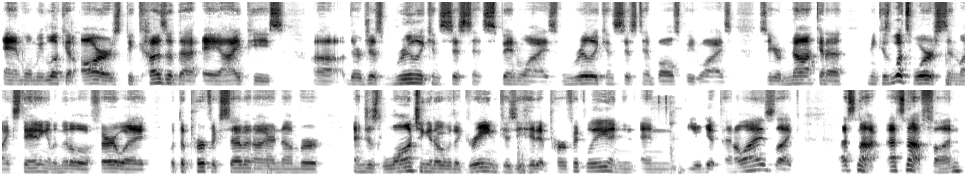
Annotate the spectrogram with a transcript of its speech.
And when we look at ours, because of that AI piece, uh, they're just really consistent spin wise, really consistent ball speed wise. So you're not gonna, I mean, because what's worse than like standing in the middle of a fairway with the perfect seven iron number and just launching it over the green because you hit it perfectly and and you get penalized? Like that's not that's not fun.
